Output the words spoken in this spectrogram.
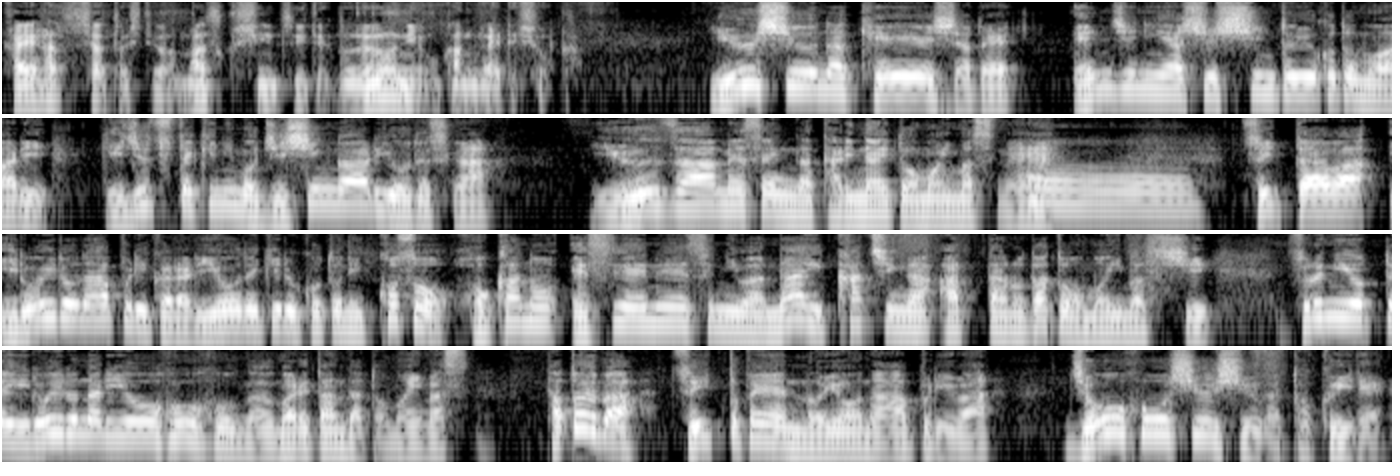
開発者としてはマスク氏についてどのようにお考えでしょうか。優秀な経営者でエンジニア出身ということもあり技術的にも自信があるようですがユーザー目線が足りないと思いますね。ツイッターはいろいろなアプリから利用できることにこそ他の SNS にはない価値があったのだと思いますしそれによっていろいろな利用方法が生まれたんだと思います。例えばツイットペンのようなアプリは情報収集が得意で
